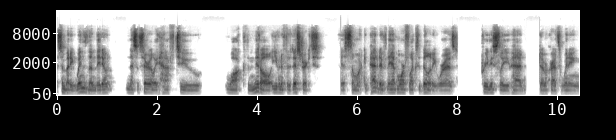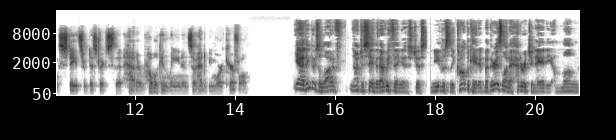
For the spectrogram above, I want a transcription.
somebody wins them, they don't necessarily have to walk the middle, even if the district is somewhat competitive, they have more flexibility. Whereas previously you had Democrats winning states or districts that had a Republican lean and so had to be more careful. Yeah, I think there's a lot of, not to say that everything is just needlessly complicated, but there is a lot of heterogeneity among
